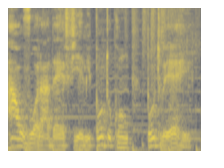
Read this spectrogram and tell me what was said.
alvoradafm.com.br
